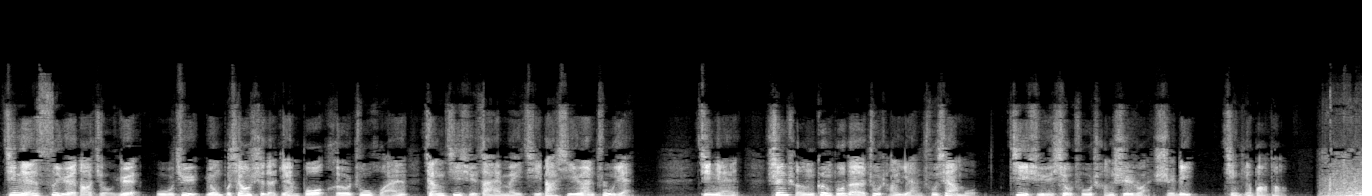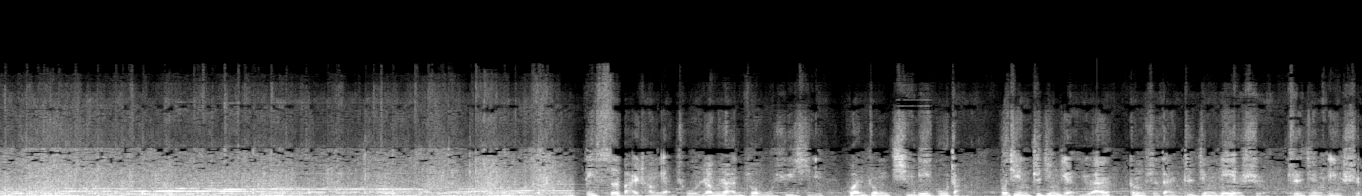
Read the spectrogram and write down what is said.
今年四月到九月，舞剧《永不消逝的电波》和《朱鹮》将继续在美琪大戏院驻演。今年，申城更多的驻场演出项目继续秀出城市软实力，请听报道。第四百场演出仍然座无虚席，观众起立鼓掌，不仅致敬演员，更是在致敬烈士、致敬历史。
